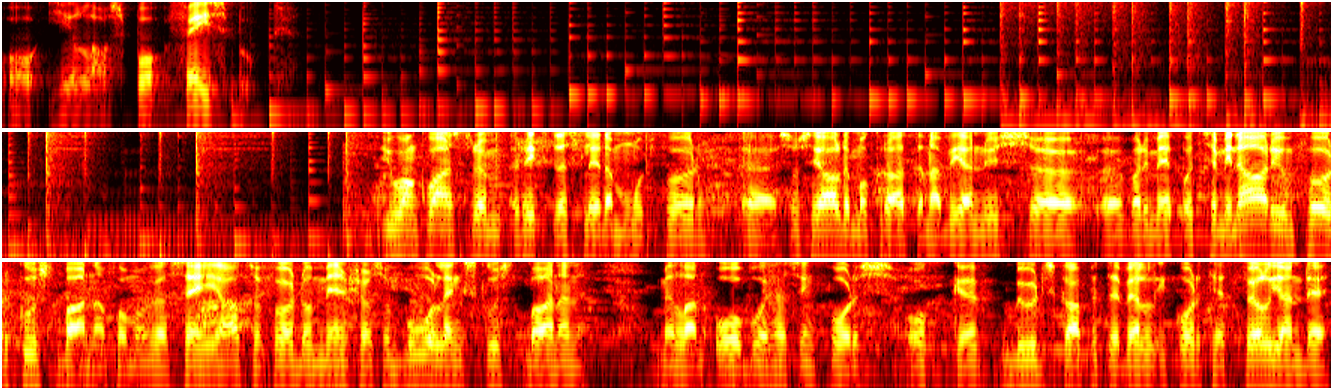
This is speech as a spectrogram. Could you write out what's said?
och gilla oss på Facebook. Johan Kvarnström, riksdagsledamot för eh, Socialdemokraterna. Vi har nyss eh, eh, varit med på ett seminarium för kustbanan får man väl säga, alltså för de människor som bor längs kustbanan mellan Åbo och Helsingfors. Och budskapet är väl i korthet följande.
